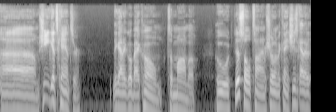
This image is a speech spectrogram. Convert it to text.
Um, she gets cancer. They got to go back home to Mama, who this whole time Shirley MacLaine. She's got a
